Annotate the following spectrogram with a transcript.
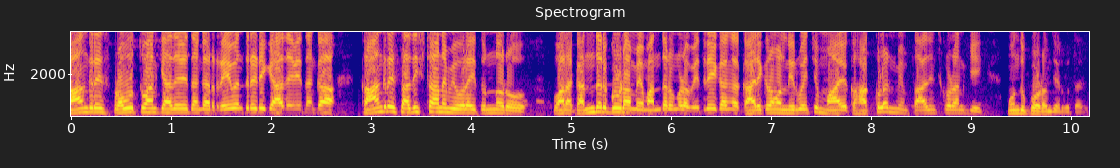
కాంగ్రెస్ ప్రభుత్వానికి అదేవిధంగా రేవంత్ రెడ్డికి అదేవిధంగా కాంగ్రెస్ అధిష్టానం ఎవరైతే ఉన్నారో వాళ్ళకందరూ కూడా మేము అందరం కూడా వ్యతిరేకంగా కార్యక్రమాలు నిర్వహించి మా యొక్క హక్కులను మేము సాధించుకోవడానికి ముందు పోవడం జరుగుతుంది.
